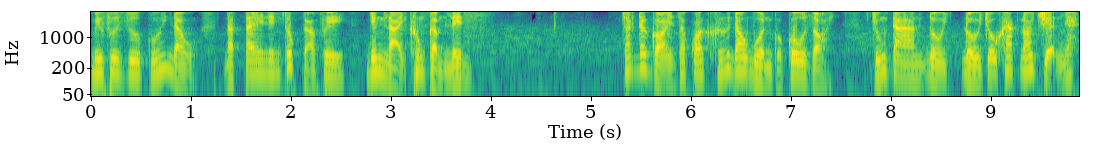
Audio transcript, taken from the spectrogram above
Mifuzu cúi đầu, đặt tay lên cốc cà phê, Nhưng lại không cầm lên. Chắc đã gọi ra quá khứ đau buồn của cô rồi. Chúng ta đổi đổi chỗ khác nói chuyện nhé.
